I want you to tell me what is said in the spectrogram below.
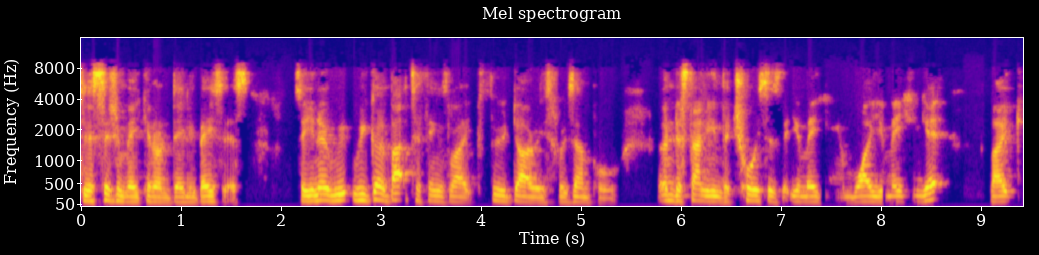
decision making on a daily basis. So, you know, we, we go back to things like food diaries, for example, understanding the choices that you're making and why you're making it. Like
